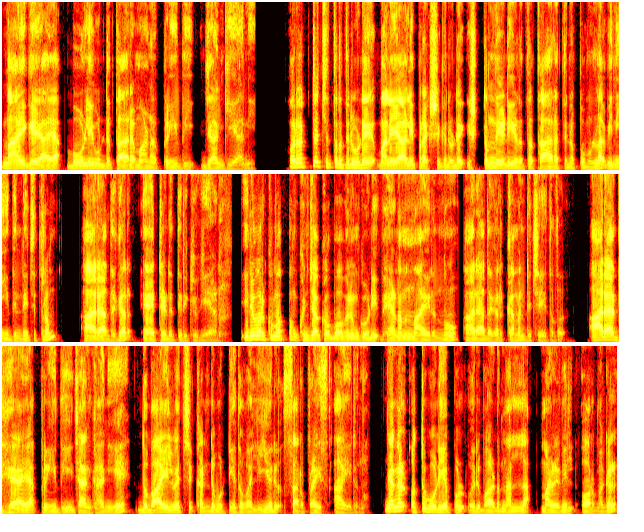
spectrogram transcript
നായികയായ ബോളിവുഡ് താരമാണ് പ്രീതി ജാങ്കിയാനി ഒരൊറ്റ ചിത്രത്തിലൂടെ മലയാളി പ്രേക്ഷകരുടെ ഇഷ്ടം നേടിയെടുത്ത താരത്തിനൊപ്പമുള്ള വിനീതിന്റെ ചിത്രം ആരാധകർ ഏറ്റെടുത്തിരിക്കുകയാണ്. ഇരുവർക്കുമൊപ്പം കുഞ്ചാക്കോ ബോബനും കൂടി വേണമെന്നായിരുന്നു ആരാധകർ കമന്റ് ചെയ്തത്. ആരാധ്യയായ പ്രീതി ജാങ്കാനിയെ ദുബായിൽ വെച്ച് കണ്ടുമുട്ടിയത് വലിയൊരു സർപ്രൈസ് ആയിരുന്നു. ഞങ്ങൾ ഒത്തുകൂടിയപ്പോൾ ഒരുപാട് നല്ല മഴവിൽ ഓർമ്മകൾ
